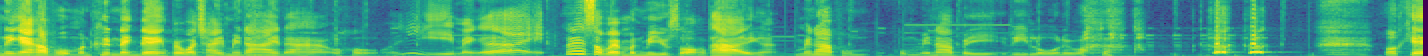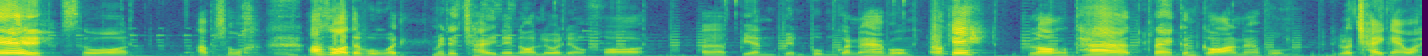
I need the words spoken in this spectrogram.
นี่ไงครับผมมันขึ้นแดงๆแปลว่าใช้ไม่ได้นะฮะโอ้โหแม่งเอ้ยเฮ้ยสแวมมันมีอยู่2ท่าเองอะไม่น่าผมผมไม่น่าไปรีโลเลยวะโอเคสวอตอัพสวอตอัพสวอตแต่ผมว่าไม่ได้ใช้แน่นอนเลยว่าเดี๋ยวขอ เอ่อเปลี่ยนเปลี่ยนปุ่มก่อนนะครับผม โอเค ลองท่าแรกกันก่อนนะครับผมแล้วใช้ไงวะ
